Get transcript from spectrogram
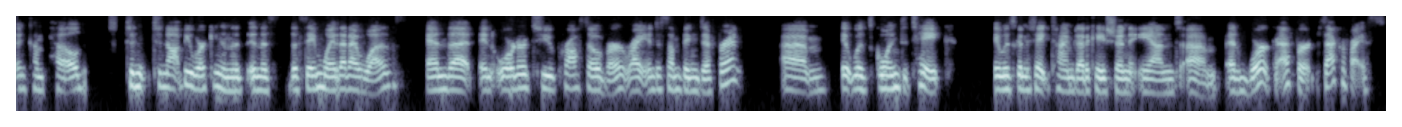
and compelled to, to not be working in the in this the same way that I was and that in order to cross over right into something different um, it was going to take it was going to take time dedication and um, and work effort sacrifice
